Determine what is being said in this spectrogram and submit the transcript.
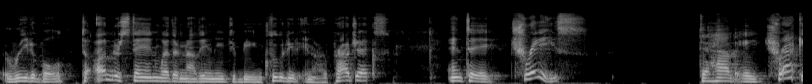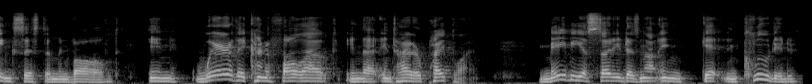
readable, to understand whether or not they need to be included in our projects, and to trace, to have a tracking system involved in where they kind of fall out in that entire pipeline. Maybe a study does not in, get included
